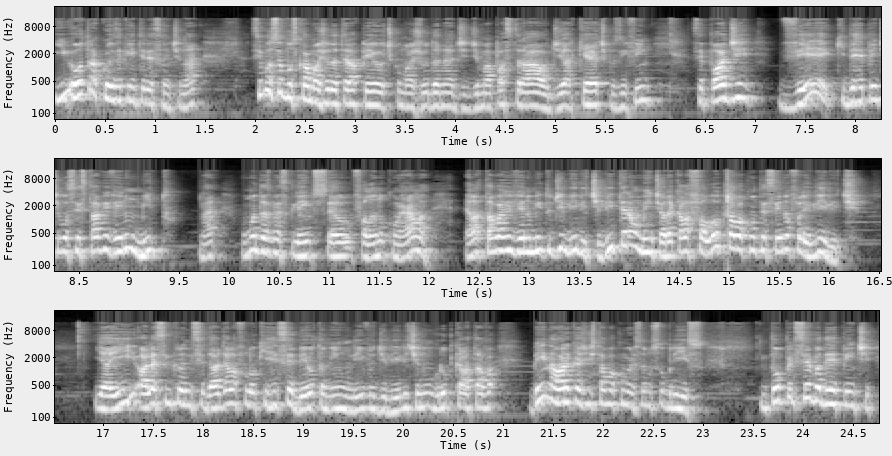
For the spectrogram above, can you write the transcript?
E outra coisa que é interessante, né? Se você buscar uma ajuda terapêutica, uma ajuda né, de, de mapa astral, de arquétipos, enfim, você pode ver que de repente você está vivendo um mito. Né? Uma das minhas clientes, eu falando com ela, ela estava vivendo o mito de Lilith, literalmente. A hora que ela falou o que estava acontecendo, eu falei, Lilith. E aí, olha a sincronicidade, ela falou que recebeu também um livro de Lilith num grupo que ela estava, bem na hora que a gente estava conversando sobre isso. Então perceba de repente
